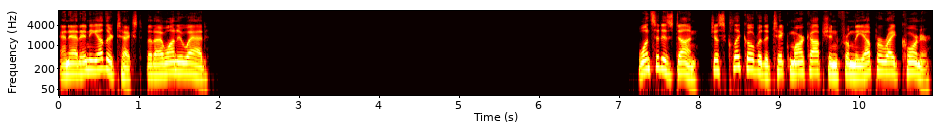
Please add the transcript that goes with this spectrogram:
and add any other text that I want to add. Once it is done, just click over the tick mark option from the upper right corner.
